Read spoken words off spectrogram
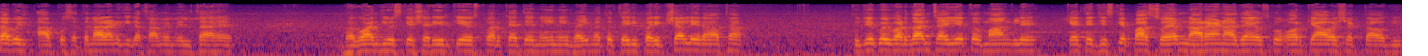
तब आपको सत्यनारायण की कथा में मिलता है। भगवान जी उसके शरीर के उस पर कहते, नहीं नहीं भाई, मैं तो तेरी परीक्षा ले रहा था। तुझे कोई वरदान चाहिए तो मांग ले। कहते, जिसके पास स्वयं नारायण आ जाए, उसको और क्या आवश्यकता होगी?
